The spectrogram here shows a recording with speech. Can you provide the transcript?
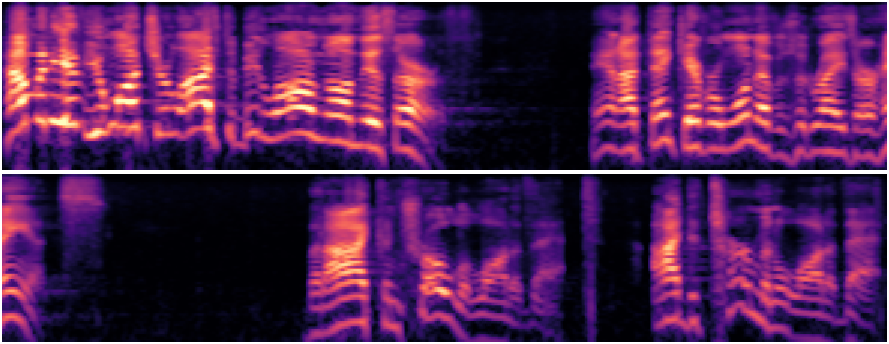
How many of you want your life to be long on this earth? And I think every one of us would raise our hands. But I control a lot of that. I determine a lot of that.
